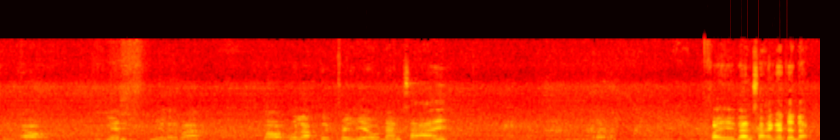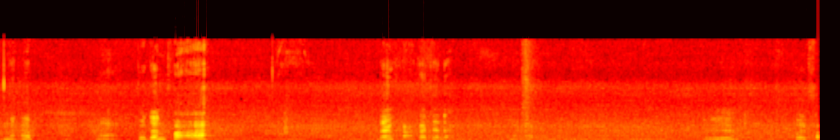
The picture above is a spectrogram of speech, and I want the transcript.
เสร็จแล้วลูกเล่นมีอะไรบ้าง ก็เวลาเปิดไฟเลี้ยวด้านซ้าย ไฟด้านซ้ายก็จะดับนะครับเปิดด้านขวา ด้านขวาก็จะดับนะครับ หรือเปิดไฟ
